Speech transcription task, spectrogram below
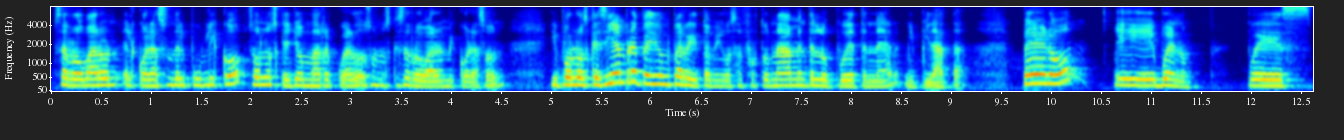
se robaron el corazón del público, son los que yo más recuerdo, son los que se robaron mi corazón y por los que siempre pedí un perrito amigos, afortunadamente lo pude tener, mi pirata, pero eh, bueno, pues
